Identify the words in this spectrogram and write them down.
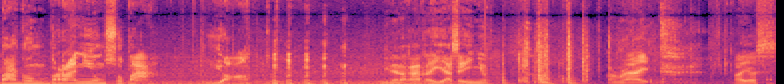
bagong brand yung sopa. Yan. Hindi na nakakahiya sa inyo. Alright. Ayos.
